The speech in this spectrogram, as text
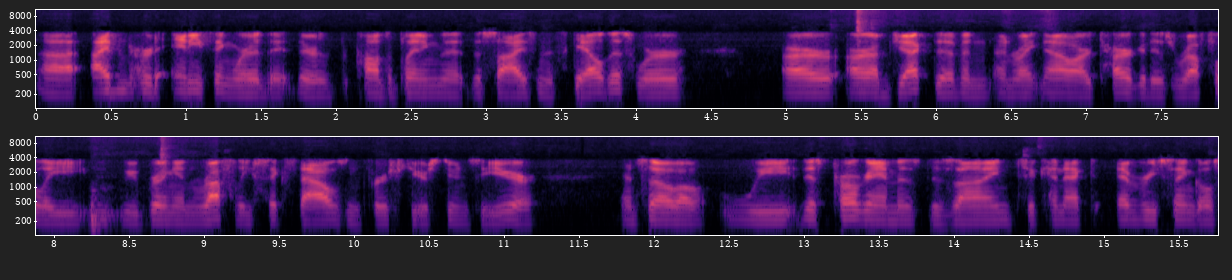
uh, I haven't heard anything where they, are contemplating the, the size and the scale of this. Where our our objective and, and right now our target is roughly we bring in roughly 6,000 first year students a year, and so we this program is designed to connect every single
